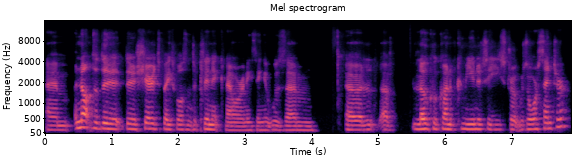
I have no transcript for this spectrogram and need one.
Um, not that the the shared space wasn't a clinic now or anything; it was um, a, a local kind of community stroke resource center.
